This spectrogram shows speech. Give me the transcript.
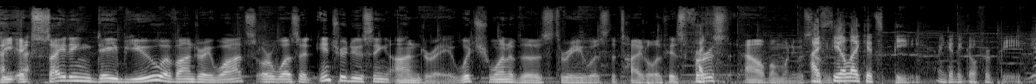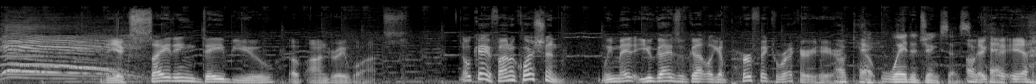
the exciting debut of Andre Watts, or was it Introducing Andre? Which one of those three was the title of his first album when he was? I feel like it's B. I'm going to go for B. Yay! The exciting debut of Andre Watts. Okay, final question. We made it. You guys have got like a perfect record here. Okay. Uh, way to jinx us. Okay. Yeah.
